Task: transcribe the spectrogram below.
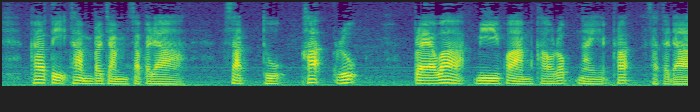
ำคติธรรมประจำสัปดาห์ สัตถุคะรุ แปลว่ามีความเคารพในพระสัตดา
